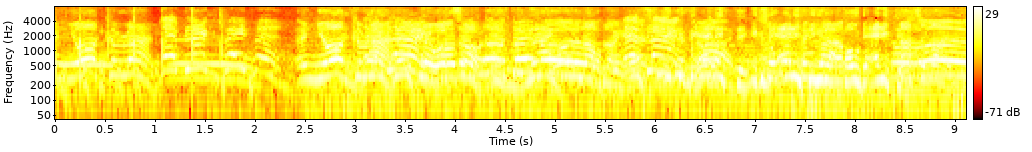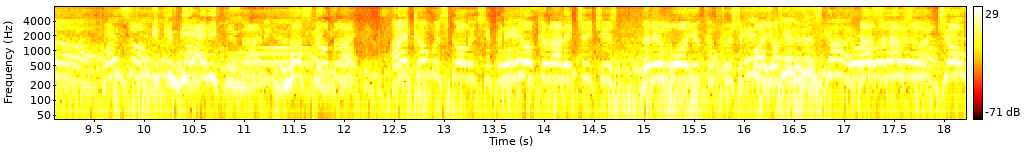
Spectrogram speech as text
And your Quran, They're blank papers. and your Quran. Okay, what's up? No, they're not blank. They're It can be anything. It can be anything in that folder. Anything. That's a lie. What's up? It can be anything, man. It's That's nothing. not It's blank. nothing. I come with scholarship, and in your Quran it teaches that in war you can crucify Is your Jesus enemies. God? That's an absolute joke,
